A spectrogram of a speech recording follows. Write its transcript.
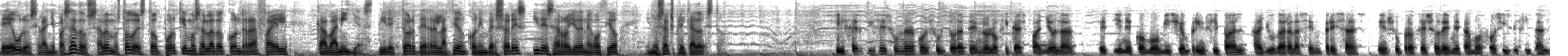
de euros el año pasado. Sabemos todo esto porque hemos hablado con Rafael Cabanillas, director de Relación con Inversores y Desarrollo de Negocio, y nos ha explicado esto. Icertis es una consultora tecnológica española que tiene como misión principal ayudar a las empresas en su proceso de metamorfosis digital.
